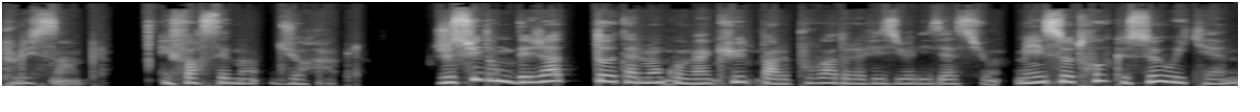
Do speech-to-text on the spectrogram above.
plus simple et forcément durable. Je suis donc déjà totalement convaincue par le pouvoir de la visualisation. Mais il se trouve que ce week-end,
